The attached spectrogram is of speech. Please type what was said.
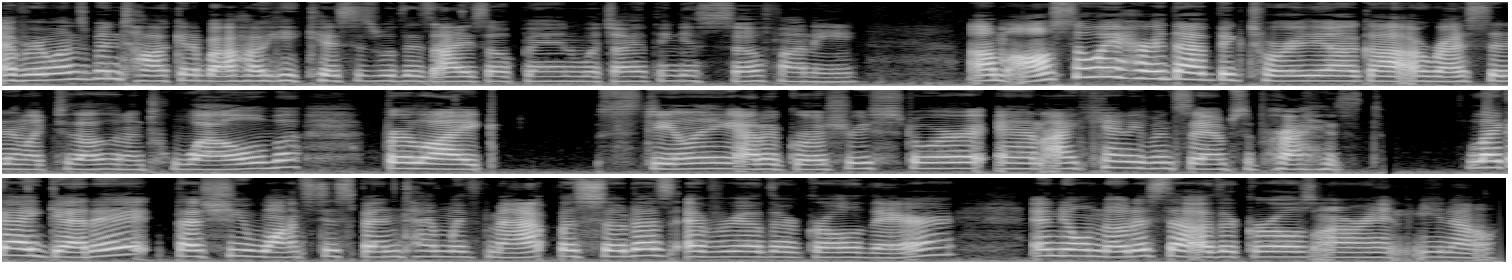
Everyone's been talking about how he kisses with his eyes open which i think is so funny. Um, also, I heard that Victoria got arrested in like 2012 for like stealing at a grocery store, and I can't even say I'm surprised. Like, I get it that she wants to spend time with Matt, but so does every other girl there. And you'll notice that other girls aren't, you know,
